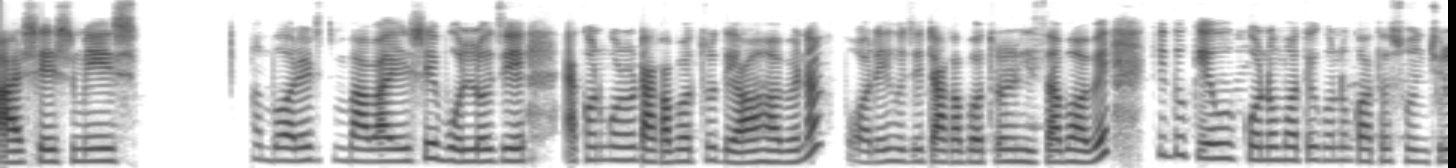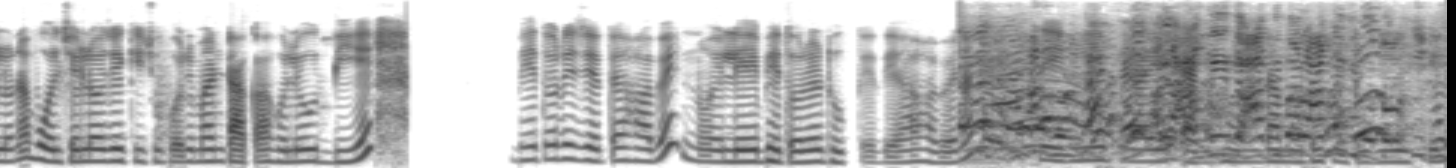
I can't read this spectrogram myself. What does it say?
আর শেষমেশ বরের বাবা এসে বলল যে, এখন কোনো টাকাপত্র দেওয়া হবে না, পরে হচ্ছে টাকাপত্রের হিসাব হবে। কিন্তু কেউ কোনো মতে কোনো কথা শুনছিল না। বলছিল যে, কিছু পরিমাণ টাকা হলেও দিয়ে ভেতরে যেতে হবে নইলে ভেতরে ঢুকতে দেওয়া হবে না। সেই নিয়ে প্রায় এক ঘণ্টা মতো কেটে গিয়েছিল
